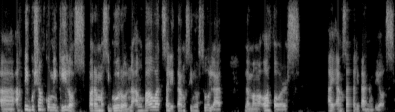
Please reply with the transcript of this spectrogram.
uh, aktibo siyang kumikilos para masiguro na ang bawat salitang sinusulat ng mga authors ay ang salita ng Diyos.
